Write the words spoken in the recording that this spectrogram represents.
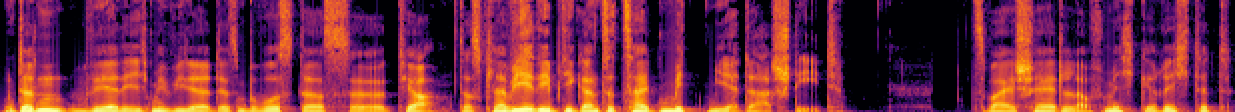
Und dann werde ich mir wieder dessen bewusst, dass, äh, tja, das Klavierdieb die ganze Zeit mit mir dasteht. Zwei Schädel auf mich gerichtet,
